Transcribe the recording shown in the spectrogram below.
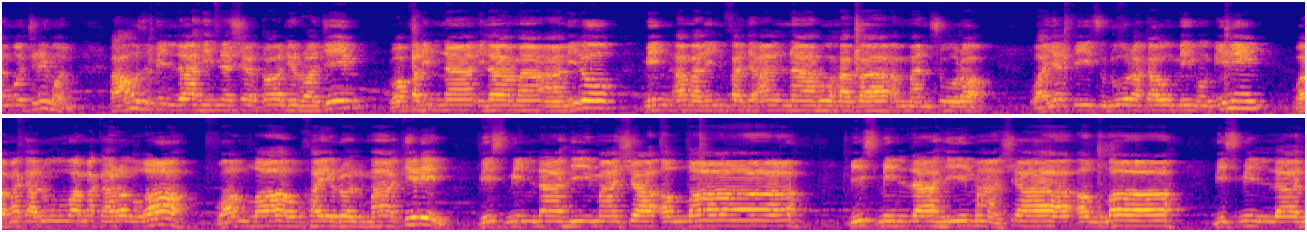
المجرمون. أعوذ بالله من الشيطان الرجيم. وقدمنا إلى ما عملوا من أمل فجعلناه هباء منثورا. ويكفي صدور قوم مؤمنين ومكروا ومكر الله. والله خير الماكرين. بسم الله ما شاء الله. بسم الله ما شاء الله. بسم الله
